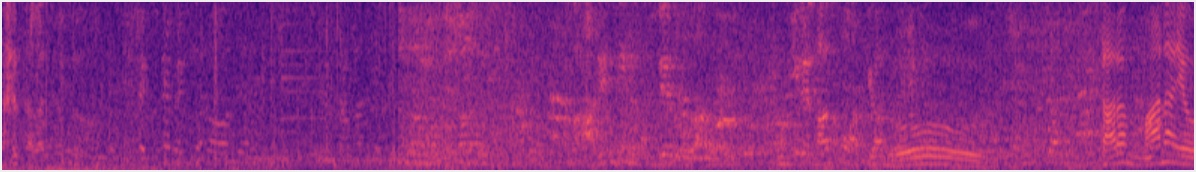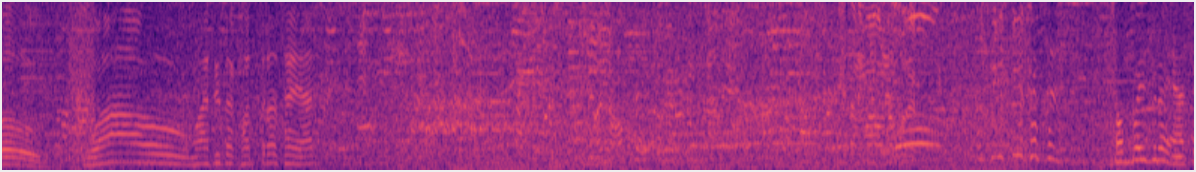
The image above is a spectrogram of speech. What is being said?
हो। सारा माना हो वाउ माथि त खतरा छ यार। सबै कुरा यहाँ छ।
